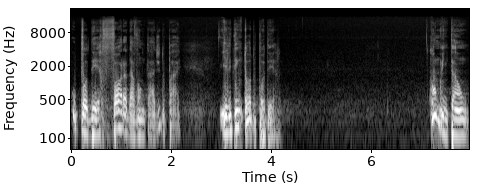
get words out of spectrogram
o poder fora da vontade do Pai. E ele tem todo o poder. Como então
